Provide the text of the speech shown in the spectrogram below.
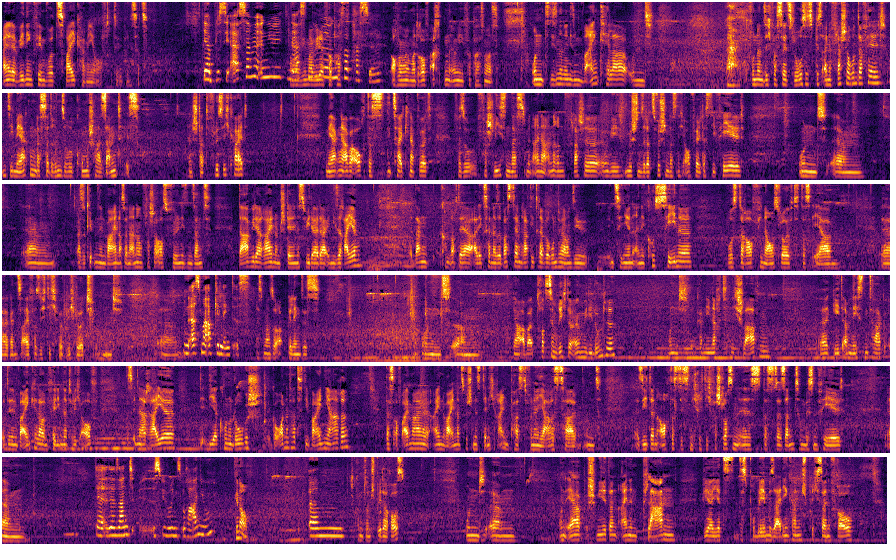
Einer der wenigen Filme, wo er zwei Cameo-Auftritte übrigens hat. Ja, bloß die erste haben wir irgendwie den Haben wir ersten mal wieder verpasst. verpasst ja. Auch wenn wir immer drauf achten, irgendwie verpassen wir es. Und die sind dann in diesem Weinkeller und äh, wundern sich, was da jetzt los ist, bis eine Flasche runterfällt und sie merken, dass da drin so komischer Sand ist, anstatt Flüssigkeit. Merken aber auch, dass die Zeit knapp wird, versuch, verschließen das mit einer anderen Flasche, irgendwie mischen sie dazwischen, dass nicht auffällt, dass die fehlt. Und ähm, ähm, also kippen den Wein aus einer anderen Flasche aus, füllen diesen Sand da wieder rein und stellen es wieder da in diese Reihe. Dann kommt noch der Alexander Sebastian gerade die Treppe runter und sie inszenieren eine Kussszene, wo es darauf hinausläuft, dass er äh, ganz eifersüchtig wirklich wird und äh, Und erstmal abgelenkt ist. erstmal so abgelenkt ist. Und ähm, ja, aber trotzdem riecht er irgendwie die Lunte und kann die Nacht nicht schlafen. Äh, geht am nächsten Tag unter den Weinkeller und fällt ihm natürlich auf, dass in der Reihe, die, die er chronologisch geordnet hat, die Weinjahre, dass auf einmal ein Wein dazwischen ist, der nicht reinpasst von der Jahreszahl. Und er sieht dann auch, dass das nicht richtig verschlossen ist, dass der Sand so ein bisschen fehlt. Ähm, Der, der Sand ist übrigens Uranium. genau, Ähm, das kommt dann später raus. Und, ähm, und er schmiedet dann einen Plan, wie er jetzt das Problem beseitigen kann, sprich seine Frau,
